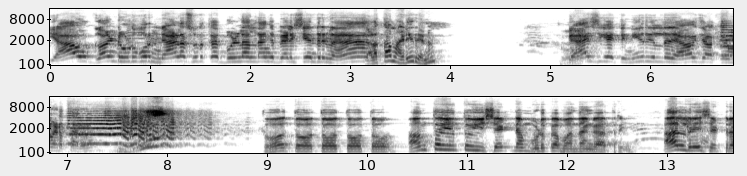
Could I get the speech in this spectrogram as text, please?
ಯಾವ ಗಂಡ ಹುಡುಗರು ನ್ಯಾಳ ಸುದಕ ಬೀಳಲ್ದಂಗ ಬೆಳೆಸೇನ್ರಿ ನಾ? ಜಳಕ ಮಾಡಿರೇನು? ಬ್ಯಾಸಿಗೆ ಐತಿ ನೀರ್ ಇಲ್ದ ಯಾವಾಗ ಜಳಕ ಮಾಡ್ತಾರ? ತೋ ತೋ ತೋ ತೋ ತೋ. ಅಂತೂ ಇಂತೂ ಈ ಶೆಟ್ ನಮ್ ಹುಡುಕ ಬಂದಂಗ ಆತ್ರಿ ಅಲ್ರಿ ಶೆಟ್ರ.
